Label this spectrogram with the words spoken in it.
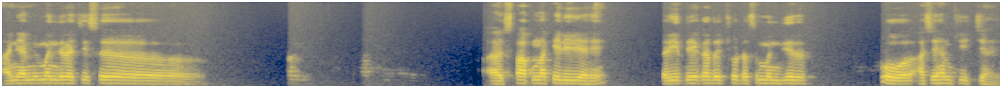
आणि आम्ही मंदिराची स अं, स्थापना केलेली आहे. तर इथे एखादं छोटस मंदिर हो अशी आमची इच्छा आहे.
